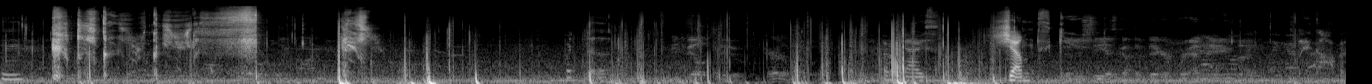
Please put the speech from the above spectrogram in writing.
hmm. What the? You'd be able to compare them to Oh, guys. Jump scare. You see, it's got the bigger brand name, but Oh my god.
